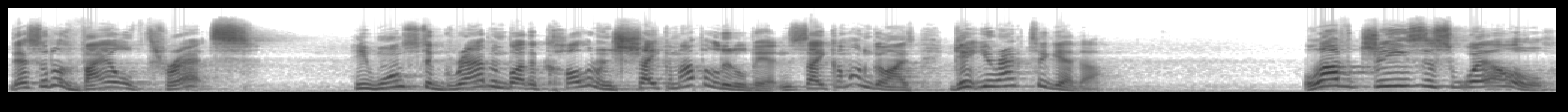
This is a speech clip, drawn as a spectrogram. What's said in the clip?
they're sort of veiled threats. He wants to grab him by the collar and shake him up a little bit and say, Come on, guys, get your act together. Love Jesus well.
